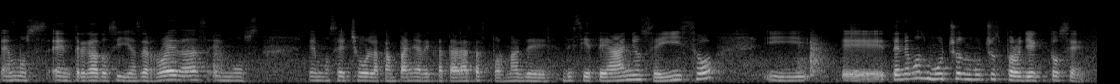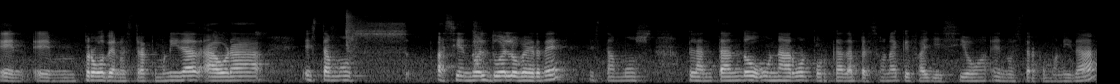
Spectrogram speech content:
hemos entregado sillas de ruedas, hemos, hemos hecho la campaña de cataratas por más de, de siete años, se hizo y eh, tenemos muchos, muchos proyectos en, pro de nuestra comunidad. Ahora estamos haciendo el duelo verde, estamos plantando un árbol por cada persona que falleció en nuestra comunidad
